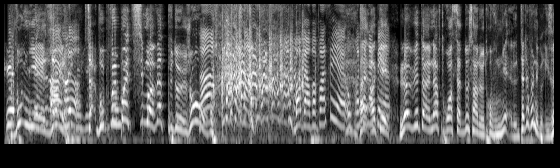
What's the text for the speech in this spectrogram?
titre. Vous me niaisez, Ah, là! là. Ça- vous pouvez pas être si mauvais depuis deux jours! Ah! bon, ben, on va passer euh, au prochain Hey, OK, appel. là, 819-372-1023, vous me niaisez- Le téléphone est brisé.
